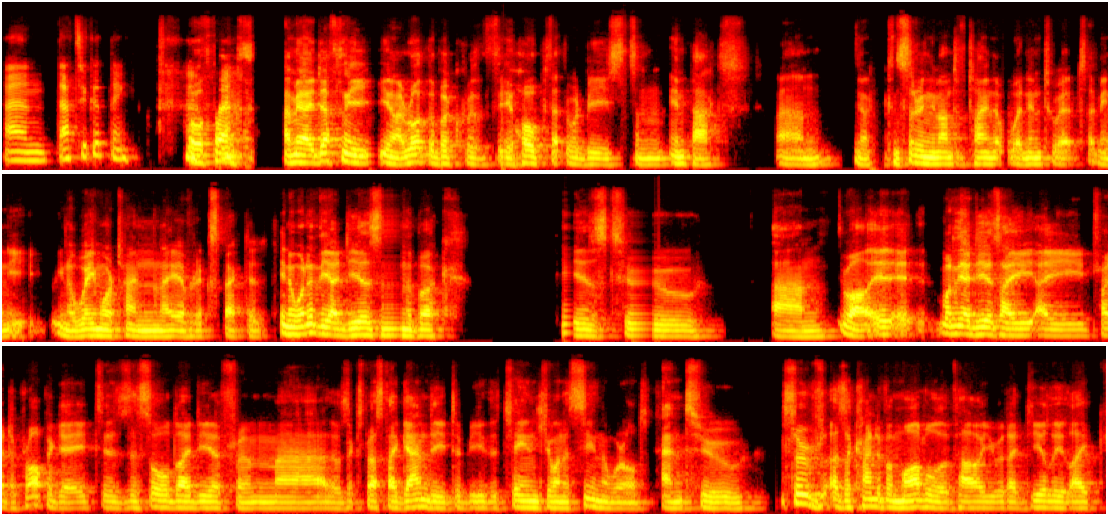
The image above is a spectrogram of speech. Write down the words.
and that's a good thing. well, thanks. I mean, I definitely, you know, I wrote the book with the hope that there would be some impact. Um, you know, considering the amount of time that went into it, I mean, you know, way more time than I ever expected. You know, one of the ideas in the book is to um, well, it, it, one of the ideas I, I, tried to propagate is this old idea from uh, that was expressed by Gandhi to be the change you want to see in the world and to serve as a kind of a model of how you would ideally like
